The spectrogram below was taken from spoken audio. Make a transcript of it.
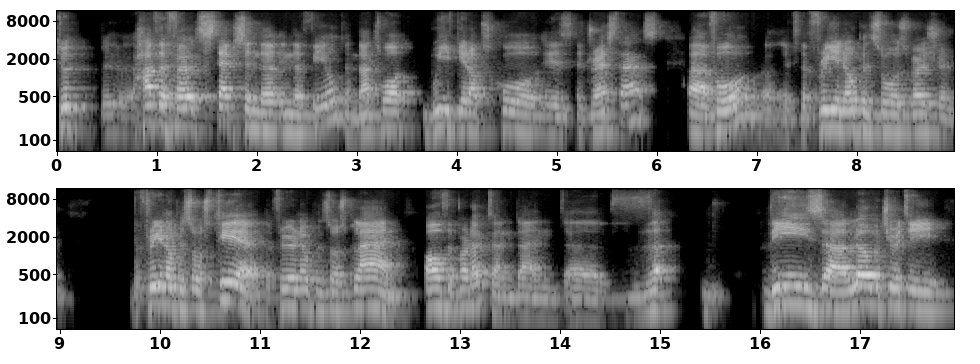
do have the first steps in the in the field, and that's what Weave GitOps Core is addressed as uh, for. It's the free and open source version, the free and open source tier, the free and open source plan of the product and and uh, the, these uh, low maturity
